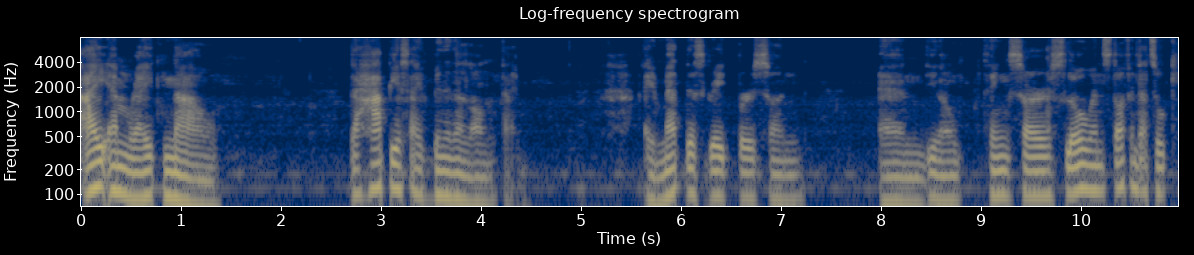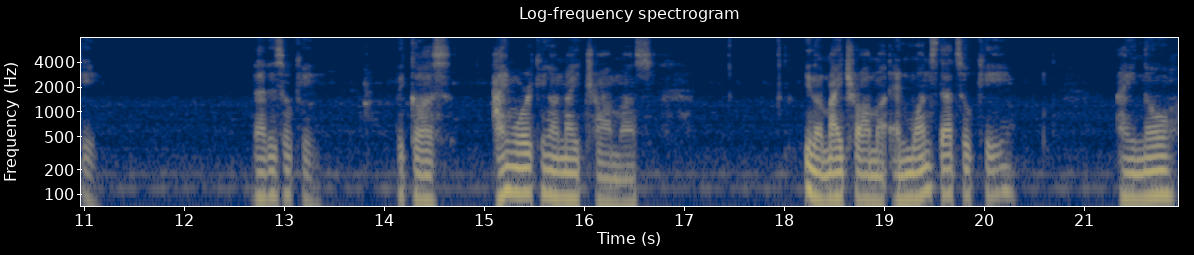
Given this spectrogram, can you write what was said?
I am right now the happiest I've been in a long time. I met this great person, and you know, things are slow and stuff, and that's okay. That is okay because I'm working on my traumas, you know, my trauma, and once that's okay, I know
